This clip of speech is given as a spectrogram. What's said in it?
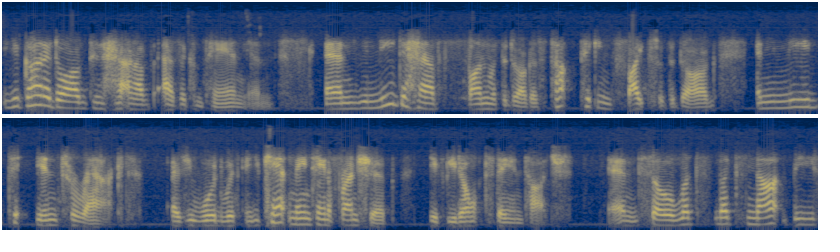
you got a dog to have as a companion, and you need to have fun with the dog. Stop picking fights with the dog, and you need to interact as you would with. And you can't maintain a friendship if you don't stay in touch. and so let's let's not be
